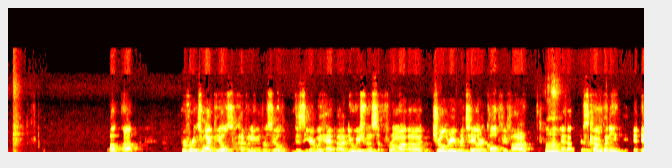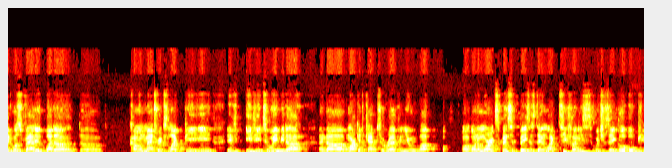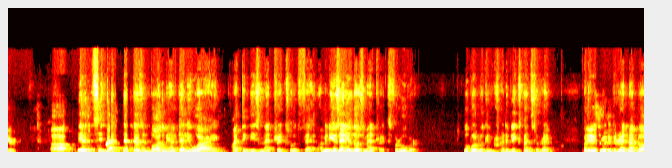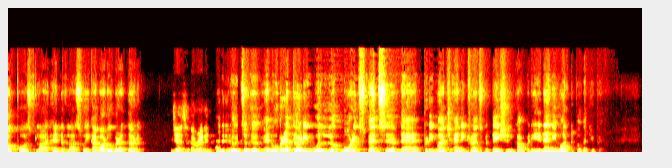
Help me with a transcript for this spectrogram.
Well, uh, referring to IPOs happening in Brazil, this year we had a new issuance from a, a jewelry retailer called Vivara. Uh-huh. And uh, this company, it, it, was valued by the, the common metrics like PE, EV to EBITDA, and uh, market cap to revenue uh, on a more expensive basis than like Tiffany's, which is a global peer. Uh, yeah, see that that doesn't bother me. I'll tell you why. I think these metrics will fail. I mean, use any of those metrics for Uber. Uber look incredibly expensive, right? But yes. if, you, if you read my blog post end of last week, I bought Uber at 30. Yes, I read it. And uh, an Uber at 30 will look more expensive than pretty much any transportation company in any multiple that you pay.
